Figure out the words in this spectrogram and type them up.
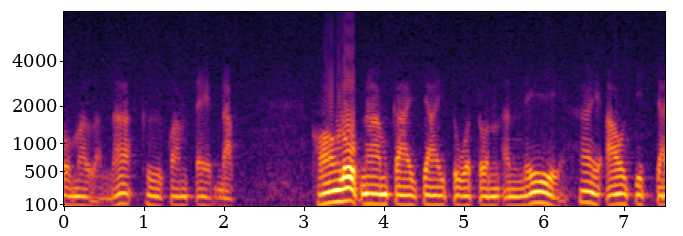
ก็มรณะ คือความแตกดับ ของรูปนามกายใจตัวตนอันนี้ ให้เอาจิตใจ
